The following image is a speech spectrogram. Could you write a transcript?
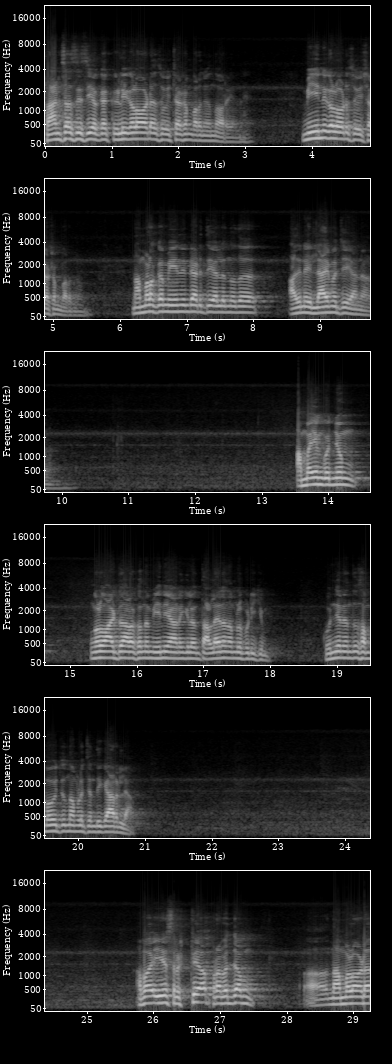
ഫ്രാൻസിസ് സിസിയൊക്കെ കിളികളോട് സുവിശേഷം പറഞ്ഞു എന്ന് പറയുന്നത്. മീനുകളോട് സുവിശേഷം പറഞ്ഞു. നമ്മളൊക്കെ മീനിന്റെ അടുത്ത് ചെല്ലുന്നത് അതിനെ ഇല്ലായ്മ ചെയ്യാനാണ്. അമ്മയും കുഞ്ഞും നിങ്ങളുമായിട്ട് നടക്കുന്ന മീനിയാണെങ്കിലും തള്ളേനെ നമ്മൾ പിടിക്കും. കുഞ്ഞിന് എന്ത് സംഭവിച്ചു നമ്മൾ ചിന്തിക്കാറില്ല. അപ്പോൾ ഈ സൃഷ്ടി പ്രപഞ്ചം നമ്മളോട്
